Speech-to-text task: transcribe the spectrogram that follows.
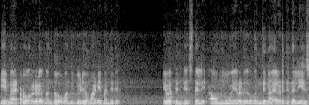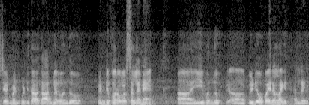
ಈ ಮ್ಯಾಟ್ರ್ ಹೊರಗಡೆ ಬಂದು ಒಂದು ವಿಡಿಯೋ ಮಾಡಿ ಬಂದಿದೆ. ಇವತ್ತಿನ ದಿವಸದಲ್ಲಿ ಅವನು ಎರಡು ಒಂದಿನ ಎರಡು ದಿನದಲ್ಲಿ ಏನು ಸ್ಟೇಟ್ಮೆಂಟ್ ಕೊಟ್ಟಿದ್ದ ಅದಾದ್ಮೇಲೆ ಒಂದು ಟ್ವೆಂಟಿ ಫೋರ್ ಅವರ್ಸ್ ಅಲ್ಲೇನೆ ಆ, ಈ ಒಂದು ವಿಡಿಯೋ ವೈರಲ್ ಆಗಿದೆ ಆಲ್ರೆಡಿ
